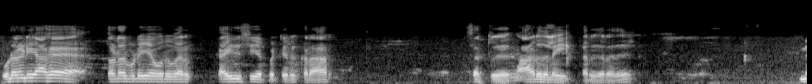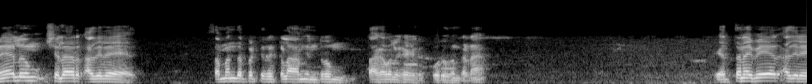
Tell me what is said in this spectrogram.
உடனடியாக தொடர்புடைய ஒருவர் கைது செய்யப்பட்டிருக்கிறார். சற்று ஆறுதலை தருகிறது. மேலும் சிலர் அதில் சம்பந்தப்பட்டிருக்கலாம் என்றும் தகவல்கள் கூறுகின்றன. எத்தனை பேர் அதில்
